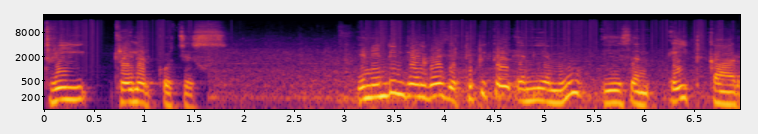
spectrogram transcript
three trailer coaches in Indian Railways, a typical MEMU is an 8-car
